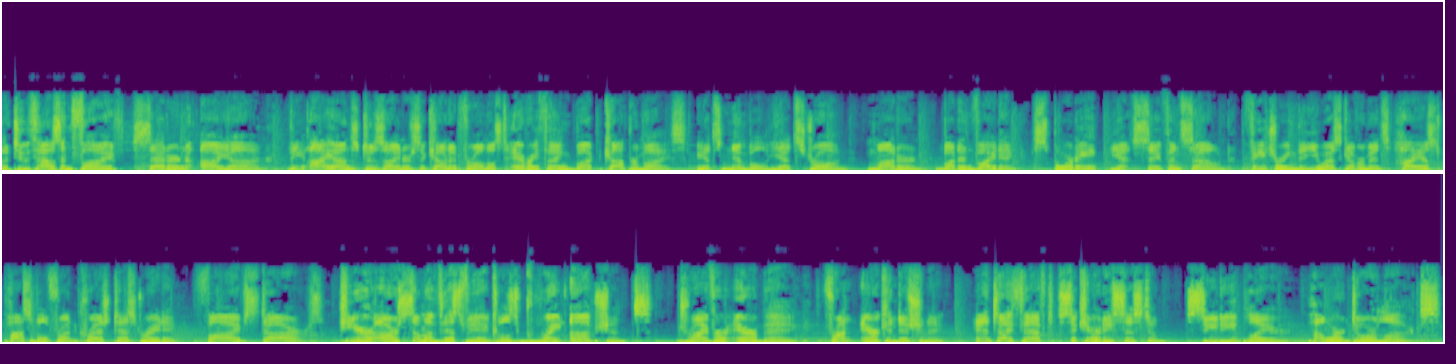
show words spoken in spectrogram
The 2005 Saturn Ion. The Ion's designers accounted for almost everything but compromise. It's nimble yet strong, modern but inviting, sporty yet safe and sound, featuring the U.S. government's highest possible front crash test rating, five stars. Here are some of this vehicle's great options. Driver airbag, front air conditioning, anti-theft security system, CD player, power door locks,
